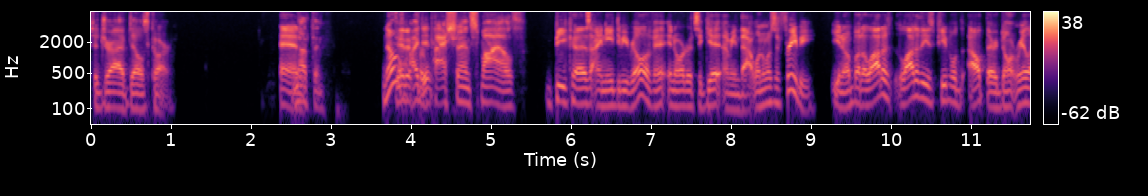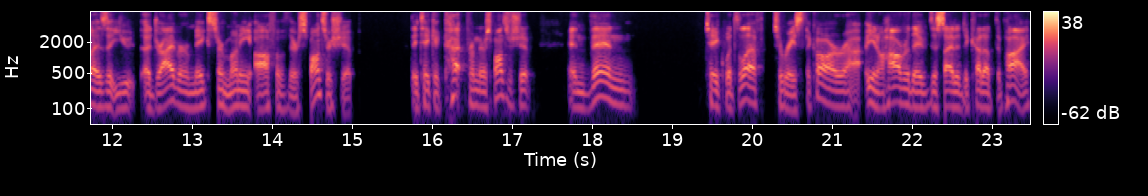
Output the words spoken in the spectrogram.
to drive Dell's car, and Nothing. no, Did it I for didn't passion and smiles. because I need to be relevant in order to get. I mean, that one was a freebie, you know. But a lot of a lot of these people out there don't realize that you a driver makes their money off of their sponsorship. They take a cut from their sponsorship, and then take what's left to race the car. You know, however they've decided to cut up the pie,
